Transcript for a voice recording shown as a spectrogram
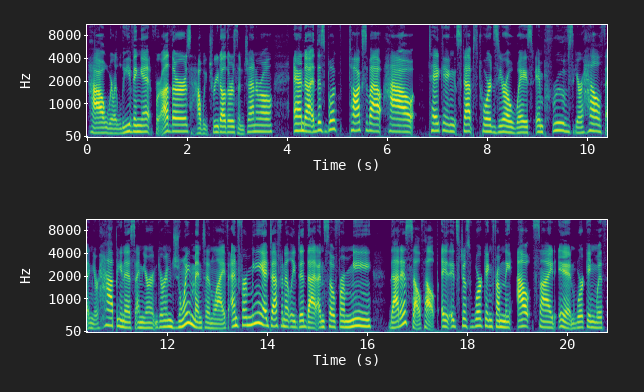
how we're leaving it for others, how we treat others in general. And uh, this book talks about how taking steps towards zero waste improves your health and your happiness and your your enjoyment in life. And for me, it definitely did that. And so for me, that is self-help. It's just working from the outside in, working with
